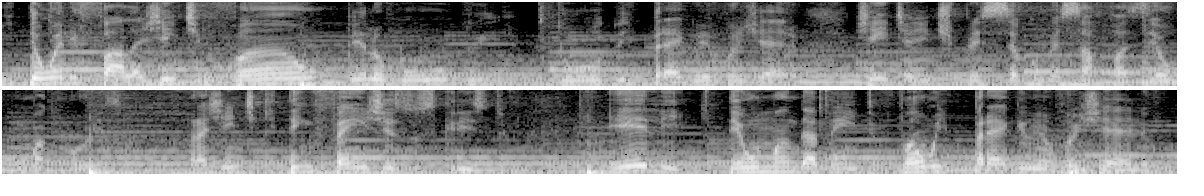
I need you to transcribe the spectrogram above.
Então ele fala, gente, vão pelo mundo todo e pregam o evangelho. Gente, a gente precisa começar a fazer alguma coisa. Pra gente que tem fé em Jesus Cristo. Ele deu um mandamento: vão e preguem o Evangelho.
